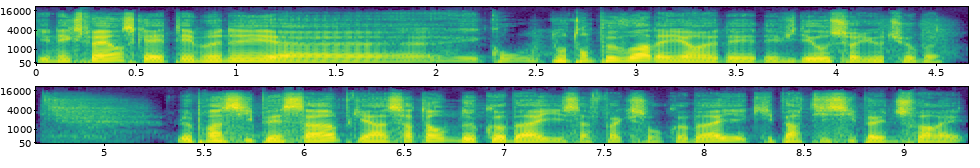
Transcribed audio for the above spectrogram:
Une expérience qui a été menée, euh, dont on peut voir d'ailleurs des, vidéos sur YouTube. Le principe est simple, il y a un certain nombre de cobayes, ils savent pas qu'ils sont cobayes, qui participent à une soirée.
